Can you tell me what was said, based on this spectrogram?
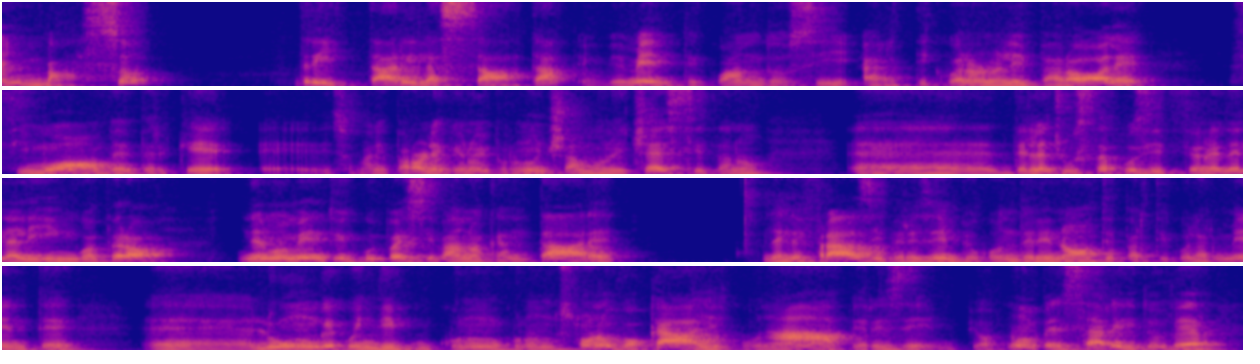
in basso, dritta, rilassata e ovviamente quando si articolano le parole si muove perché eh, insomma le parole che noi pronunciamo necessitano eh, della giusta posizione della lingua, però nel momento in cui poi si vanno a cantare delle frasi, per esempio con delle note particolarmente eh, lunghe, quindi con un, con un suono vocalico, una A per esempio, non pensare di dover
